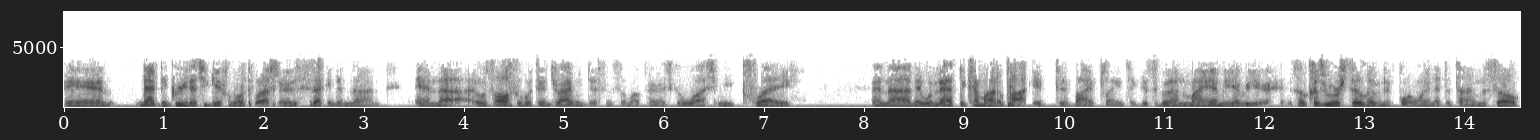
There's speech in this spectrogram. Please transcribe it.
and that degree that you get from Northwestern is second to none. And uh, it was also within driving distance, so my parents could watch me play and uh, they wouldn't have to come out of pocket to buy plane tickets to go down to Miami every year. And so, because we were still living in Fort Wayne at the time, and so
